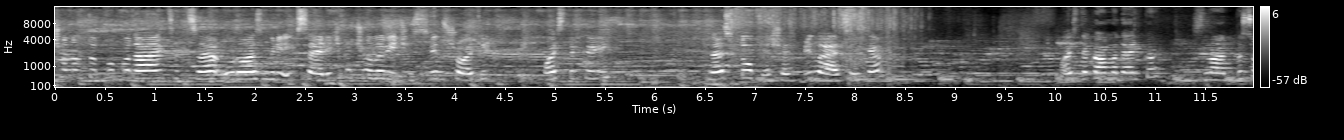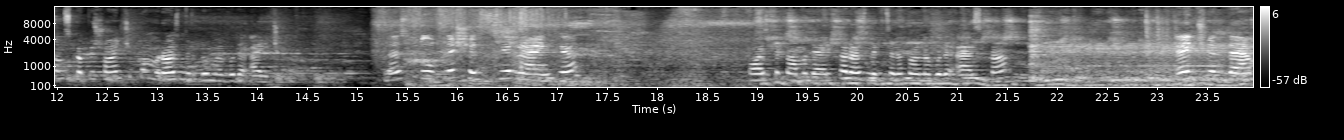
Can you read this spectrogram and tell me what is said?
що нам тут попадається, це у розмірі XL, чоловічий світшотик. Ось такий. Наступне щось білесеньке. Ось така моделька з надписом, з капюшончиком. Розмір, думаю, буде L. Наступне щось сіреньке. Ось така моделька. Розмір це, напевно, буде S. H&M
